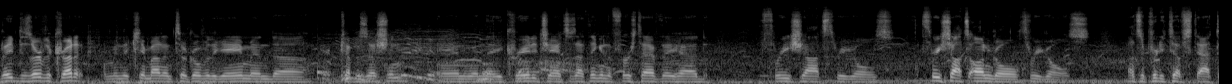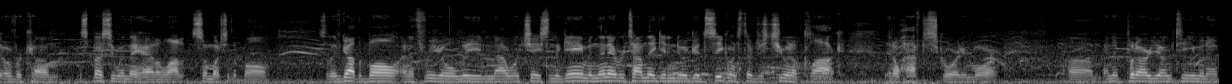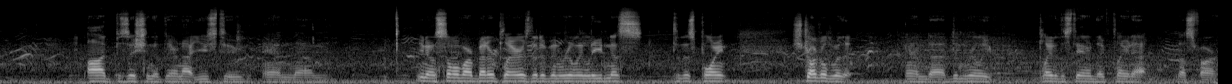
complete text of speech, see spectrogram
they deserve the credit. I mean, they came out and took over the game and uh, kept possession. And when they created chances, I think in the first half they had three shots, three goals. Three shots on goal, three goals. That's a pretty tough stat to overcome, especially when they had a lot, so much of the ball. So they've got the ball and a three-goal lead, and now we're chasing the game. And then every time they get into a good sequence, they're just chewing up clock. They don't have to score anymore, um, and it put our young team in a odd position that they're not used to. And um, you know, some of our better players that have been really leading us to this point struggled with it and uh, didn't really play to the standard they've played at thus far.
